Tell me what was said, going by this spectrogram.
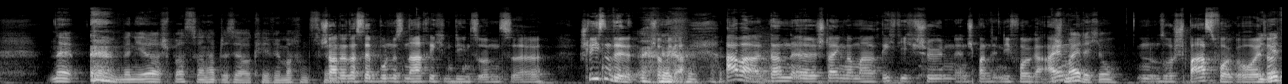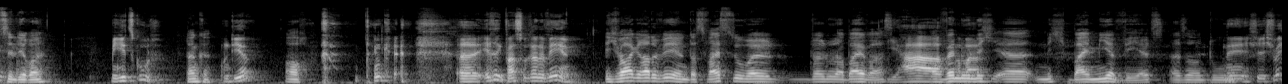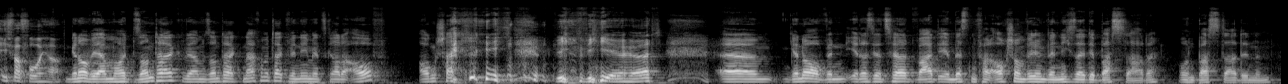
ne, wenn ihr Spaß dran habt, ist ja okay, wir machen es. Schade, dass der Bundesnachrichtendienst uns äh, schließen will. Schon wieder. Aber dann äh, steigen wir mal richtig schön entspannt in die Folge ein. Schmeidig, oh. In unsere Spaßfolge Wie heute. geht's dir, Leroy? Mir geht's gut. Danke. Und dir? Auch. Danke. Äh, Erik, warst du gerade wählen? Ich war gerade wählen, das weißt du, weil, weil du dabei warst. Ja, Auch wenn du nicht, äh, nicht bei mir wählst. Also du. Nee, ich, ich, ich war vorher. Genau, wir haben heute Sonntag, wir haben Sonntagnachmittag, wir nehmen jetzt gerade auf, augenscheinlich, wie, wie ihr hört. Ähm, genau, wenn ihr das jetzt hört, wart ihr im besten Fall auch schon wählen, wenn nicht, seid ihr Bastarde und Bastardinnen.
